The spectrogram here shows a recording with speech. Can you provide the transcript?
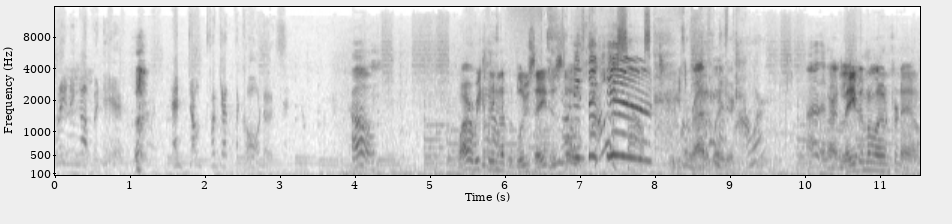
cleaning up in here. and don't forget the corners. Oh. Why are we cleaning up the blue sages though? He's so cute. We get to ride him later. Power? Uh, Alright, leave him alone for now.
